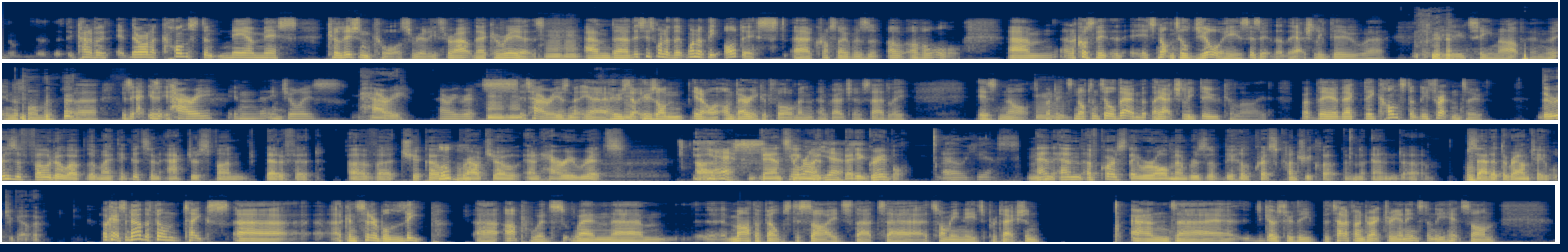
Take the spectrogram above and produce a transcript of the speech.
kind of a, they're on a constant near miss collision course really throughout their careers, Mhm. and uh, this is one of the one of the oddest uh, crossovers of, of, of all. Um, and of course, the, it's not until Joys, is it, that they actually do uh, they do team up in the, in the form of uh, is it is it Harry in in Joys? Harry. Harry Ritz. Mhm. It's Harry, isn't it? Yeah, who's who's on you know on very good form, and, and Groucho sadly is not. But Mm. it's not until then that they actually do collide. But they they they constantly threaten to. There is a photo of them. I think it's an Actors Fund benefit of uh, Chico, Mhm. Groucho, and Harry Ritz. uh, yes, dancing you're right, with yes. Betty Grable. Oh, yes. And and of course they were all members of the Hillcrest Country Club and and uh, Mm-hmm. sat at the round table together. Okay, so now the film takes uh, a considerable leap uh, upwards when um, uh, Martha Phelps decides that uh, Tommy needs protection and uh, goes through the, the telephone directory and instantly hits on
